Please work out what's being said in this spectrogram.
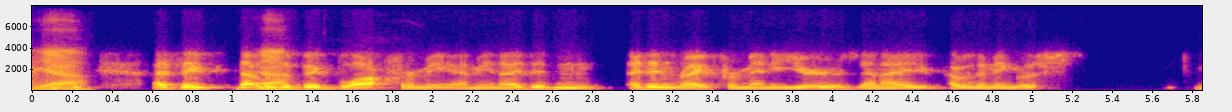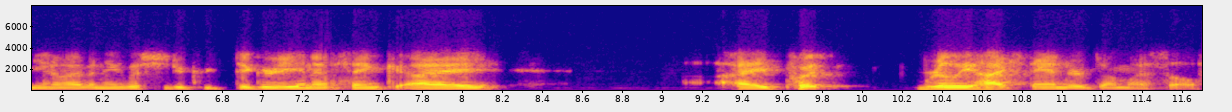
Yeah. I think that yeah. was a big block for me. I mean, I didn't I didn't write for many years, and I I was an English, you know, I have an English degree, and I think I I put really high standards on myself.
